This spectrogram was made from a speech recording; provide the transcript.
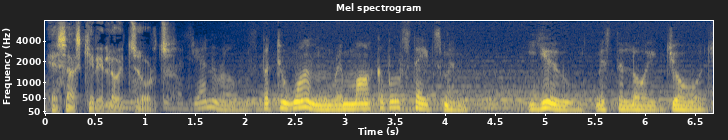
Εσάς, κύριε Lloyd George remarkable statesman. You, Mr. Lloyd George.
